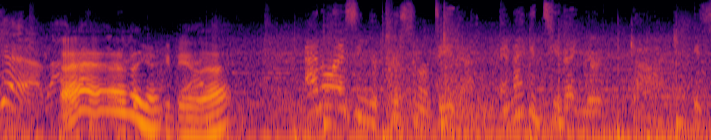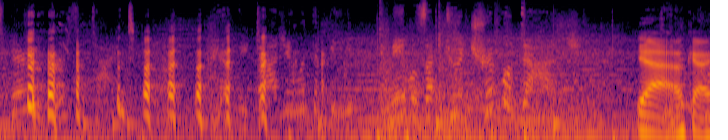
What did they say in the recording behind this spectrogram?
Yeah, that- ah, I think I could do that. Analyzing your personal data, and I can see that your dodge is very versatile. Apparently, dodging with the beat enables up to a triple dodge. Yeah, okay.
